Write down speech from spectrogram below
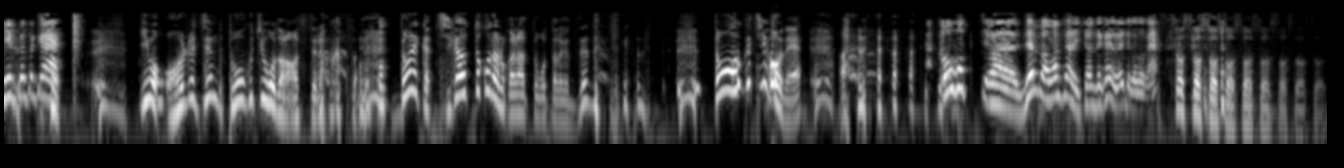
いうことか。今、あれ全部東北地方だな、つってなんかさ、どれか違うとこなのかなと思ったんだけど、全然違う。東北地方ね。あ東北地は全部合わせたら一番でかい上ってことね。そうそうそうそうそうそうそうそうそう。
